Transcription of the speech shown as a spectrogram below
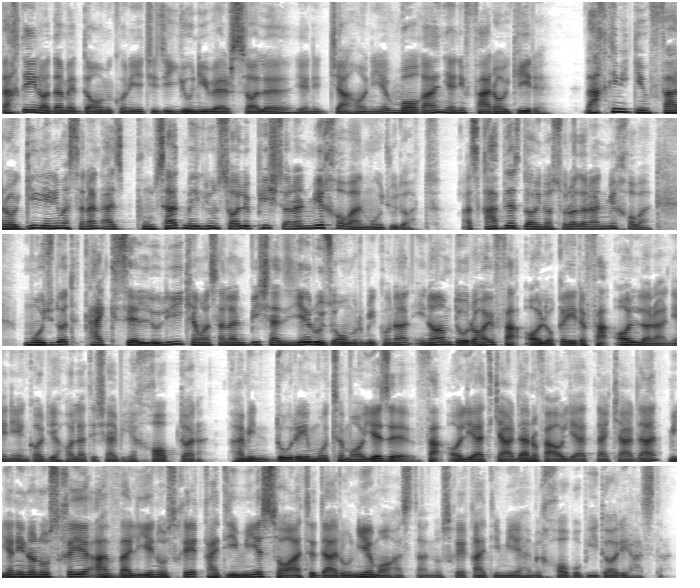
وقتی این آدم ادعا می‌کنه یه چیزی یونیورساله یعنی جهانیه واقعا یعنی فراگیره. وقتی میگیم فراگیر یعنی مثلا از 500 میلیون سال پیش دارن میخوابن موجودات. از قبل از دایناسورا دارن میخوابن. موجودات تکسلولی که مثلا بیش از یه روز عمر می‌کنن اینا هم دوره های فعال و غیر فعال دارن. یعنی انگار یه حالت شبیه خواب دارن. همین دوره متمایز فعالیت کردن و فعالیت نکردن میگن اینا نسخه اولیه نسخه قدیمی ساعت درونی ما هستن. نسخه قدیمی همین خواب و بیداری هستن.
